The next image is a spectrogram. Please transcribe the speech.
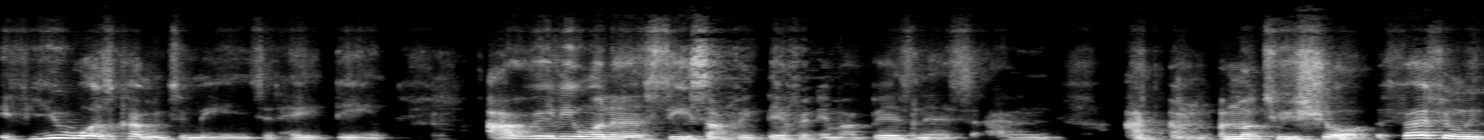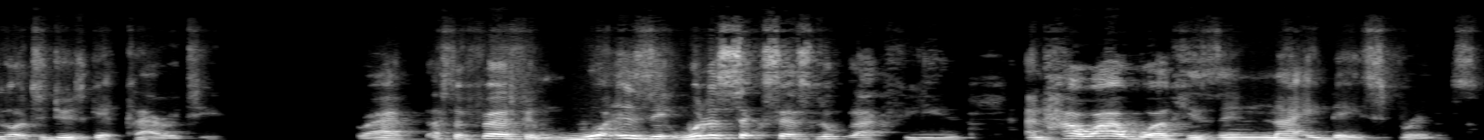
if you was coming to me and you said, "Hey Dean, I really want to see something different in my business, and I, I'm not too sure," the first thing we got to do is get clarity. Right, that's the first thing. What is it? What does success look like for you? And how I work is in 90 day sprints.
